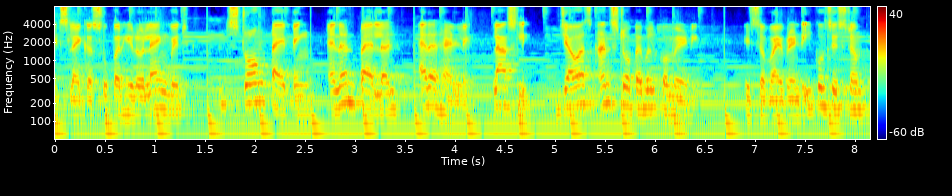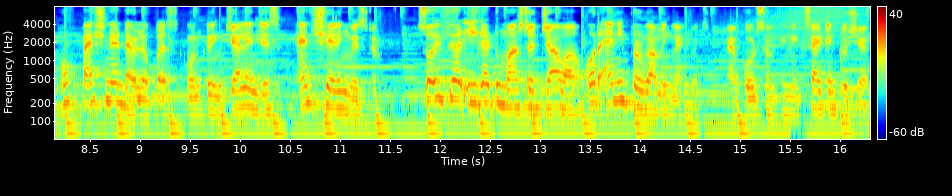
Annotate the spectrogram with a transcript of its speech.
It's like a superhero language with strong typing and unparalleled error handling. Lastly, Java's unstoppable community. It's a vibrant ecosystem of passionate developers conquering challenges and sharing wisdom. So if you are eager to master Java or any programming language, I've got something exciting to share.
